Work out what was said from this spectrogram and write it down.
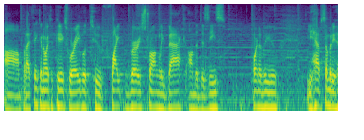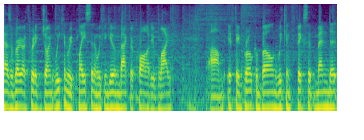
Um, but I think in orthopedics, we're able to fight very strongly back on the disease point of view you have somebody who has a very arthritic joint, we can replace it and we can give them back their quality of life. Um, if they broke a bone, we can fix it, mend it,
